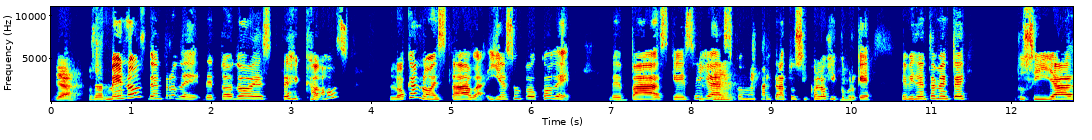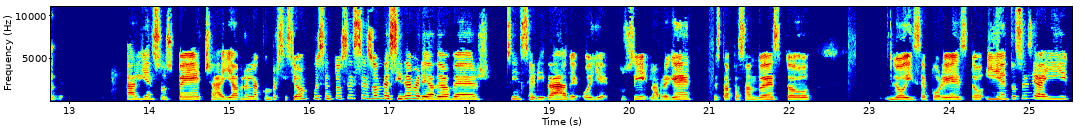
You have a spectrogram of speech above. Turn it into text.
Ya. O sea, al menos dentro de, de, todo este caos, loca no estaba. Y es un poco de, de paz, que ese ya es como un maltrato psicológico, porque evidentemente, pues si ya alguien sospecha y abre la conversación, pues entonces es donde sí debería de haber sinceridad de, oye, pues sí, la regué, está pasando esto, lo hice por esto, y entonces de ahí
